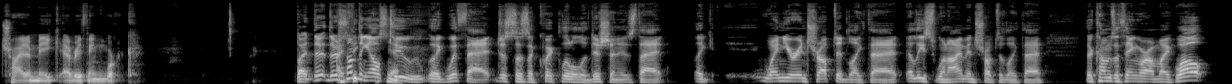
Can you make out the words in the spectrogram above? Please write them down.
try to make everything work. But there, there's I something think, else yeah. too, like with that, just as a quick little addition is that like when you're interrupted like that, at least when I'm interrupted like that, there comes a thing where I'm like, well,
